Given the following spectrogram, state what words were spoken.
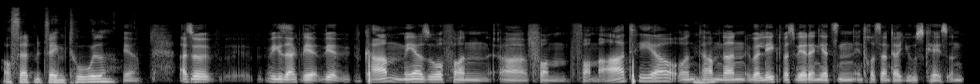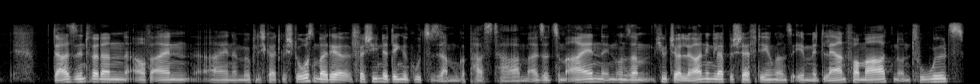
Auch vielleicht mit welchem Tool? Ja, also wie gesagt, wir, wir kamen mehr so von äh, vom Format her und mhm. haben dann überlegt, was wäre denn jetzt ein interessanter Use Case. Und da sind wir dann auf ein, eine Möglichkeit gestoßen, bei der verschiedene Dinge gut zusammengepasst haben. Also zum einen in unserem Future Learning Lab beschäftigen wir uns eben mit Lernformaten und Tools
